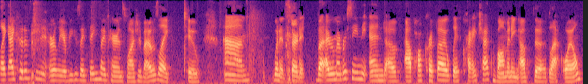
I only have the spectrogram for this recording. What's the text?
like I could have seen it earlier because I think my parents watched it, but I was like two um, when it started. But I remember seeing the end of Apocrypha with Krychek vomiting up the black oil.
